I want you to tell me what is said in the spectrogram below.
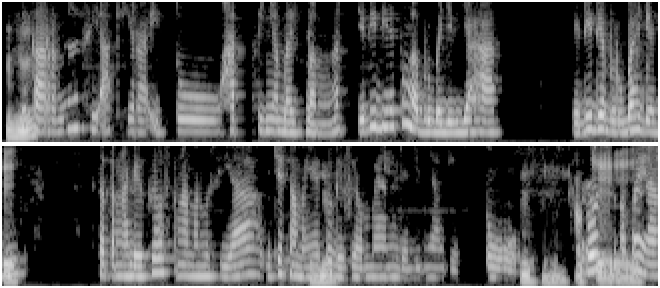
Mm-hmm. Tapi karena si Akira itu hatinya baik banget, jadi dia itu nggak berubah jadi jahat. Jadi dia berubah jadi setengah devil, setengah manusia, which is namanya mm-hmm. itu Devilman jadinya gitu. Mm-hmm. Okay. Terus apa ya?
